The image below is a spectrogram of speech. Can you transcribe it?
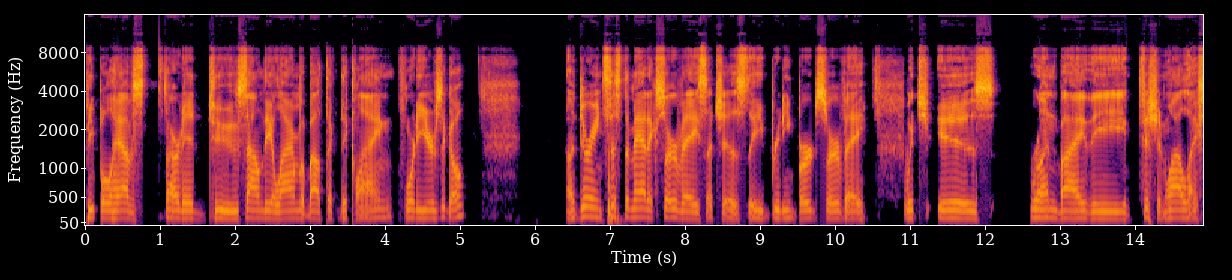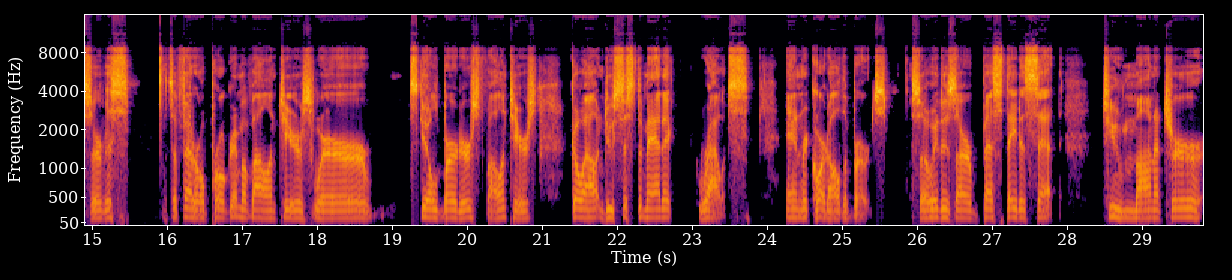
People have started to sound the alarm about the decline 40 years ago uh, during systematic surveys such as the Breeding Bird Survey, which is run by the Fish and Wildlife Service. It's a federal program of volunteers where skilled birders, volunteers, go out and do systematic routes and record all the birds. So it is our best data set to monitor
